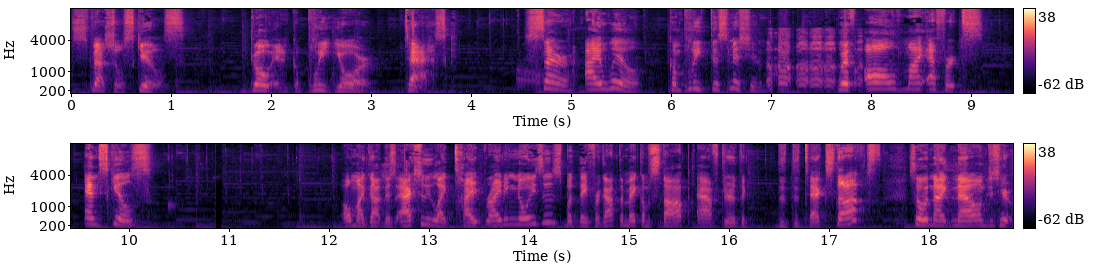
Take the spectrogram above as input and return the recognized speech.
special skills. Go and complete your task. Sir, I will complete this mission with all my efforts and skills. Oh my god, there's actually like typewriting noises, but they forgot to make them stop after the, the, the text stops. So like now I'm just here.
